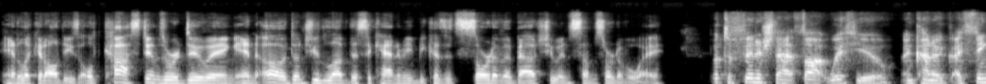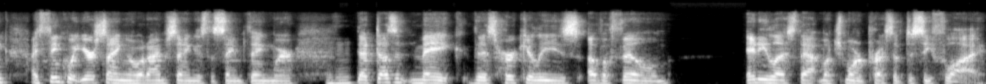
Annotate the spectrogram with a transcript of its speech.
and look at all these old costumes we're doing and oh don't you love this academy because it's sort of about you in some sort of a way but to finish that thought with you and kind of i think i think what you're saying and what i'm saying is the same thing where Mhm. that doesn't make this hercules of a film any less that much more impressive to see fly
